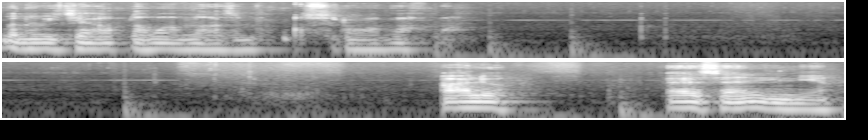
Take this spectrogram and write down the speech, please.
Bunu bir cevaplamam lazım. Kusuruma bakma. Alo. Evet seni dinliyorum.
